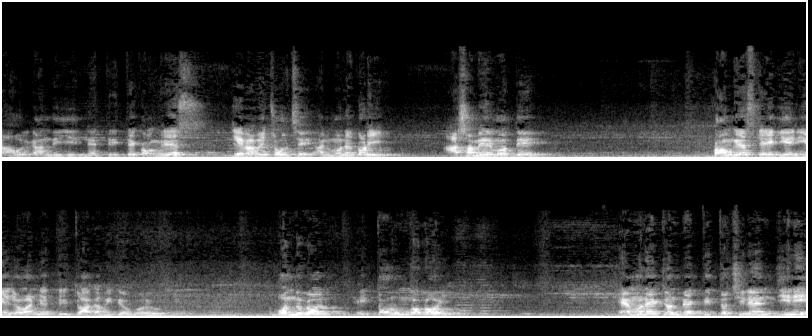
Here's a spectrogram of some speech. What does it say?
রাহুল গান্ধীজির নেতৃত্বে কংগ্রেস যেভাবে চলছে, আমি মনে করি আসামের মধ্যে কংগ্রেসকে এগিয়ে নিয়ে যাওয়ার নেতৃত্ব আগামীতেও গড়ে উঠবে। বন্ধুগণ, এই তরুণ গগৈ এমন একজন ব্যক্তিত্ব ছিলেন যিনি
